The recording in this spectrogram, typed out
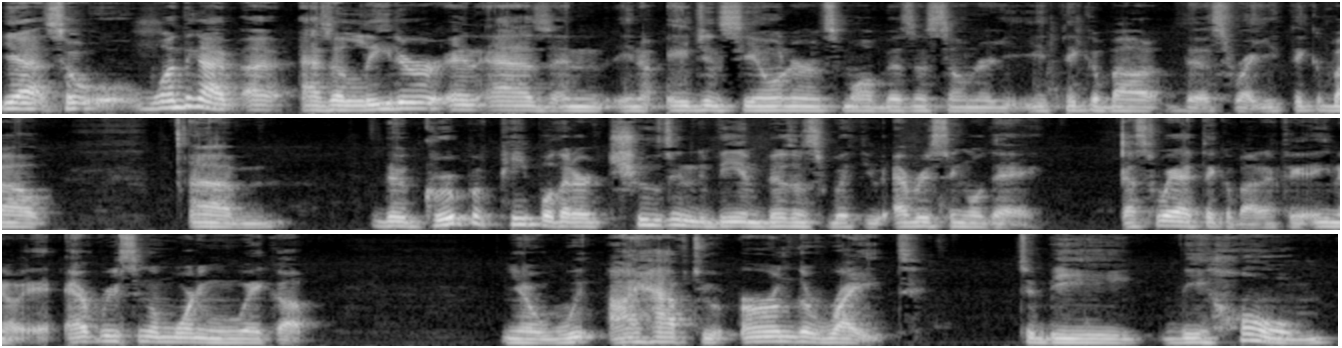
Yeah. So one thing I, uh, as a leader and as an you know agency owner and small business owner, you, you think about this, right? You think about um, the group of people that are choosing to be in business with you every single day. That's the way I think about it. I think you know every single morning we wake up, you know, we, I have to earn the right to be the home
